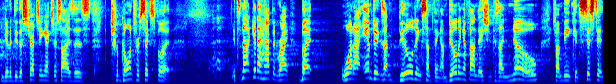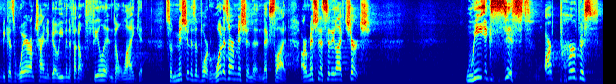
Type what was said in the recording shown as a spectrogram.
I'm going to do the stretching exercises, going for six foot. It's not going to happen, right? But what I am doing is I'm building something. I'm building a foundation because I know if I'm being consistent because where I'm trying to go, even if I don't feel it and don't like it. So, mission is important. What is our mission then? Next slide. Our mission at City Life Church. We exist. Our purpose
